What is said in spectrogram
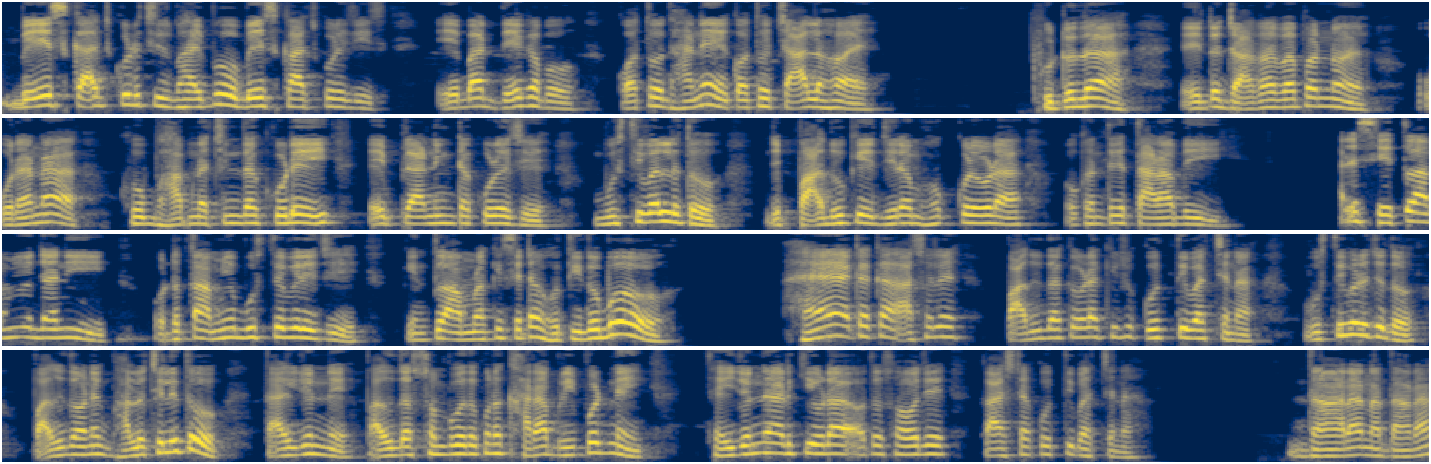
বেশ কাজ করেছিস ভাইপো, বেশ কাজ করেছিস। এবার দেখাবো কত ধানে, কত চাল হয়। ফুটোদা, এটা জাগার ব্যাপার নয়। ওরা না খুব ভাবনা চিন্তা করেই এই প্ল্যানিংটা করেছে। বুঝতে পারলে তো যে পাদুকে যেরম হোক করে ওরা ওখান থেকে তাড়াবেই। আরে সে তো আমিও জানি, ওটা তো আমিও বুঝতে পেরেছি। কিন্তু আমরা কি সেটা হতে দেবো? হ্যাঁ কাকা, আসলে পাদুদাকে ওরা কিছু করতে পারছে না। বুঝতে পেরেছ তো? পাদুদা অনেক ভালো ছেলে তো, তাই জন্য পাদুদার সম্পর্কে কোনো খারাপ রিপোর্ট নেই। সেই জন্য আর কি ওরা অত সহজে কাজটা করতে পারছে না। দাঁড়া না, দাঁড়া।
